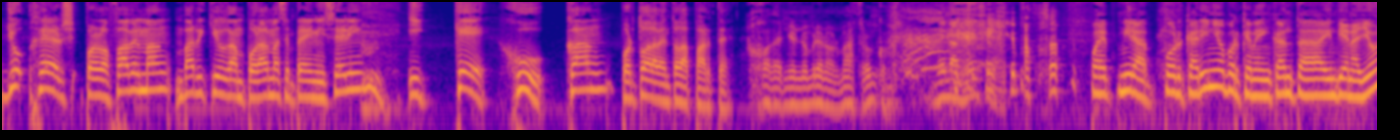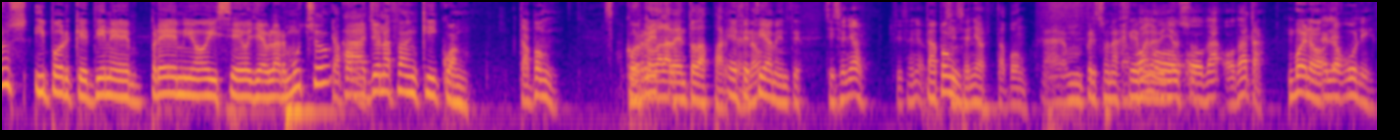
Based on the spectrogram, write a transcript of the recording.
Hugh Hirsch por Los Fabelman, Barry Keoghan por Almas en Pena y Inisherin y Ke Hu Kang por toda la vez en todas partes. Joder, ni un nombre normal, tronco. ¿Qué pasó? Pues mira, por cariño, porque me encanta Indiana Jones y porque tiene premio y se oye hablar mucho, Tapón. a Jonathan Ki Kwan. Tapón. Por Correcto. toda la vez en todas partes, ¿no? Efectivamente. Sí, señor. Sí, señor. Tapón. Sí, señor. Tapón. Ah, Un personaje Tapón o, maravilloso. o, da- o Data. Bueno, En los Goonies.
